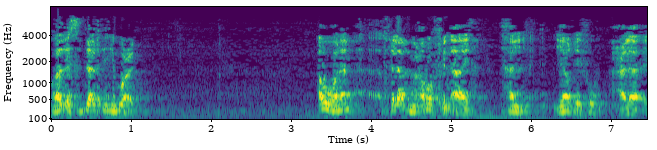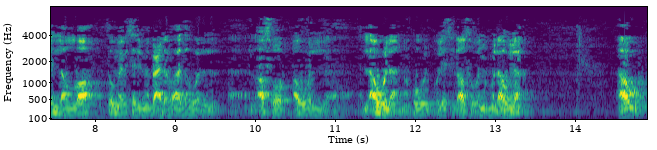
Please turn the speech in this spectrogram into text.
وهذا استدلال فيه بعد. أولا الخلاف معروف في الآية. هل يغف على إلا الله ثم يبتلي ما بعده؟ هذا هو الأصغر أو الأولى نقول وليس الأصغر إنه الأولى. أو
